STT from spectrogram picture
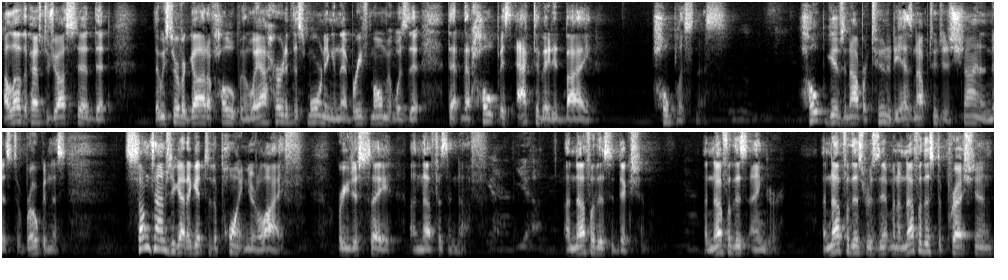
I love that Pastor Josh said that that we serve a God of hope. And the way I heard it this morning in that brief moment was that that, that hope is activated by hopelessness. Hope gives an opportunity, has an opportunity to shine in the midst of brokenness. Sometimes you got to get to the point in your life where you just say, enough is enough. Yeah. Enough of this addiction. Yeah. Enough of this anger. Enough of this resentment. Enough of this depression.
